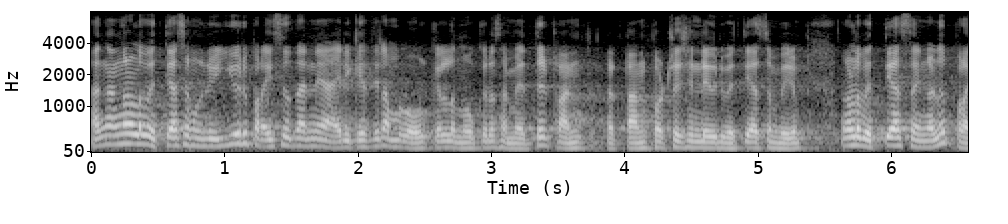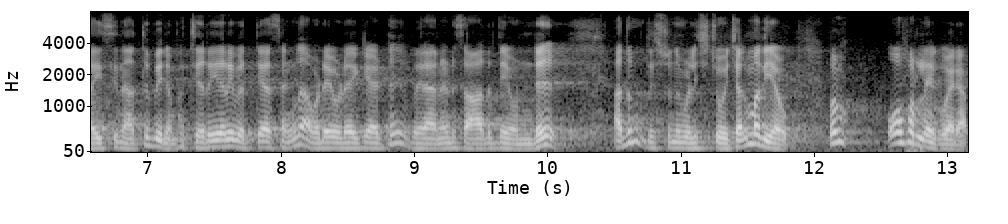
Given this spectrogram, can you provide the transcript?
അങ്ങനെയുള്ള വ്യത്യാസങ്ങൾ ഈ ഒരു പ്രൈസ് തന്നെ ആയിരിക്കത്തിൽ നമ്മൾ ഓൾ നോക്കുന്ന സമയത്ത് ട്രാൻസ്പോർട്ടേഷന്റെ ഒരു വ്യത്യാസം വരും. അങ്ങനെയുള്ള വ്യത്യാസങ്ങൾ പ്രൈസിനകത്ത് വരും. ചെറിയ ചെറിയ വ്യത്യാസങ്ങൾ അവിടെ ഇവിടെയൊക്കെ ആയിട്ട് വരാനായിട്ട് സാധ്യതയുണ്ട്. അതും ജസ്റ്റ് ഒന്ന് വിളിച്ച് ചോദിച്ചാൽ മതിയാവും. അപ്പം ഓഫറിലേക്ക് വരാം.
